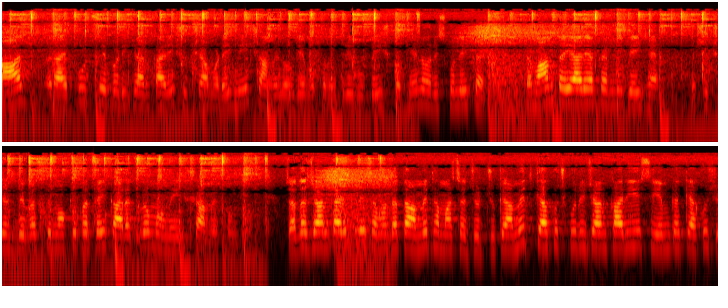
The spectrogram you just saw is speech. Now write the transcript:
आज रायपुर से बड़ी जानकारी शिक्षा मड़ई में शामिल होंगे मुख्यमंत्री भूपेश बघेल और इसको लेकर तमाम तैयारियाँ कर ली गई है। तो शिक्षक दिवस के मौके पर कई कार्यक्रमों में शामिल होंगे। ज़्यादा जानकारी के लिए संवाददाता अमित, हमारे साथ जुड़ चुके हैं अमित। क्या कुछ पूरी जानकारी है? सीएम का क्या कुछ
